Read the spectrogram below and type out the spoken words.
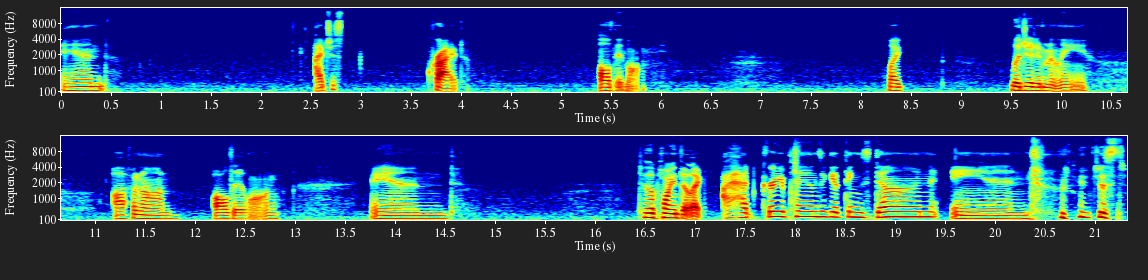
and I just cried all day long. Like, legitimately, off and on, all day long. And to the point that, like, I had great plans to get things done, and just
